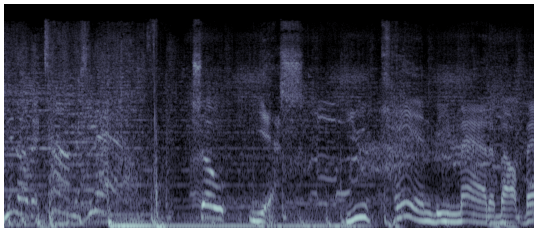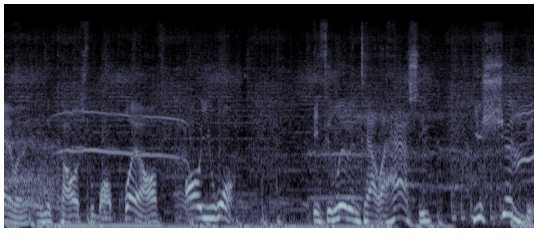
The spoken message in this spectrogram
You know the time is now. So, yes, you can be mad about Bama in the college football playoff all you want. If you live in Tallahassee, you should be.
